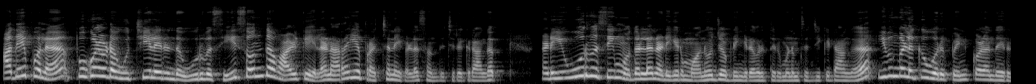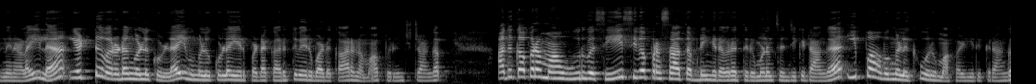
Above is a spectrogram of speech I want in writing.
அதே போல் புகழோட உச்சியில் இருந்த ஊர்வசி சொந்த வாழ்க்கையில் நிறைய பிரச்சனைகளை சந்திச்சிருக்கிறாங்க. நடிகை ஊர்வசி முதல்ல நடிகர் மனோஜ் அப்படிங்கிறவர் திருமணம் செஞ்சுக்கிட்டாங்க. இவங்களுக்கு ஒரு பெண் குழந்தை இருந்த நிலையில் எட்டு வருடங்களுக்குள்ள இவங்களுக்குள்ள ஏற்பட்ட கருத்து வேறுபாடு காரணமாக பிரிஞ்சுட்டாங்க. அதுக்கப்புறமா ஊர்வசி சிவபிரசாத் அப்படிங்கிறவரை திருமணம் செஞ்சுக்கிட்டாங்க. இப்போ அவங்களுக்கு ஒரு மகள் இருக்கிறாங்க.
